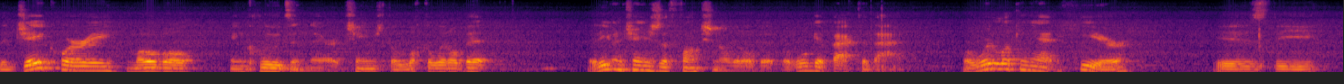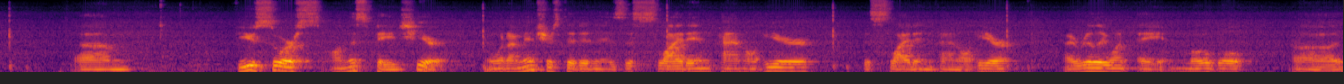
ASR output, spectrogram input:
the jQuery mobile includes in there. It changed the look a little bit. It even changed the function a little bit, but we'll get back to that. What we're looking at here is the um, view source on this page here. And what I'm interested in is this slide in panel here, this slide in panel here. I really want a mobile uh,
